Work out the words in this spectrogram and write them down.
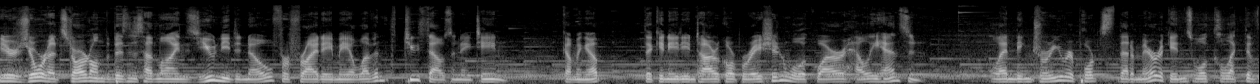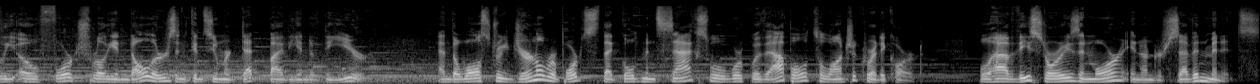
Here's your head start on the business headlines you need to know for Friday, May 11th, 2018. Coming up, the Canadian Tire Corporation will acquire Helly Hansen. LendingTree reports that Americans will collectively owe $4 trillion in consumer debt by the end of the year. And the Wall Street Journal reports that Goldman Sachs will work with Apple to launch a credit card. We'll have these stories and more in under seven minutes.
